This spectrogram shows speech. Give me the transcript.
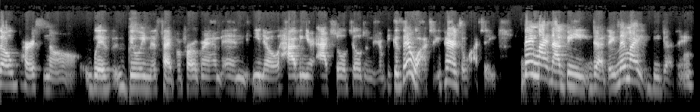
so personal with doing this type of program and you know having your actual children there because they're watching. Parents are watching. They might not be judging. They might be judging.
